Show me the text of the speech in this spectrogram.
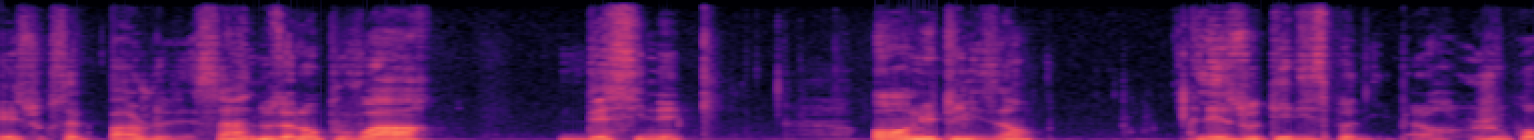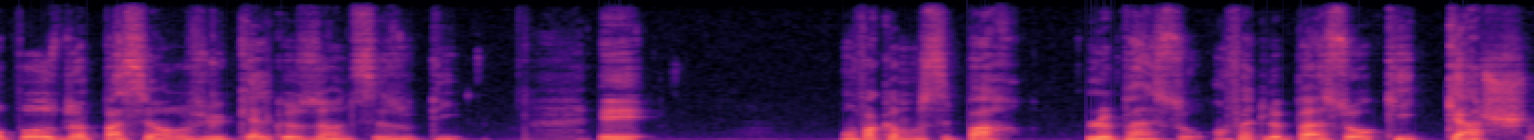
et sur cette page de dessin, nous allons pouvoir dessiner. En utilisant les outils disponibles. Alors, je vous propose de passer en revue quelques-uns de ces outils, et on va commencer par le pinceau. En fait, le pinceau qui cache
